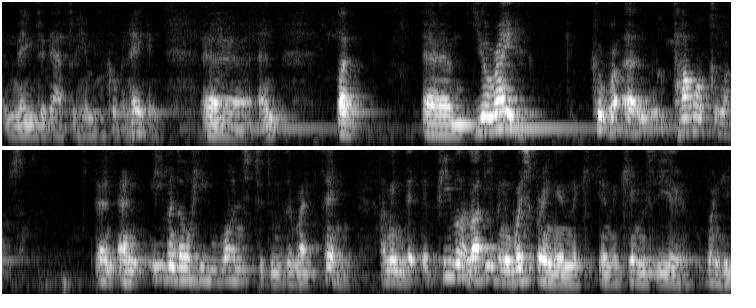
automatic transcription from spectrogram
and named it after him in Copenhagen. Uh, and, but um, you're right, Cor uh, power corrupts. And, and even though he wants to do the right thing, I mean, the, the people are not even whispering in the, in the king's ear when he,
